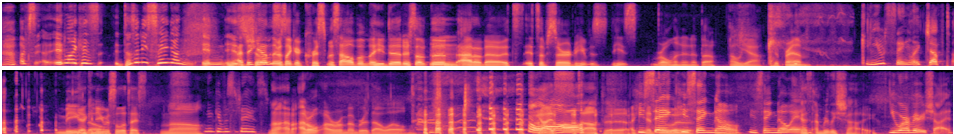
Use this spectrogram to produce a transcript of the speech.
I've seen, in like his doesn't he sing on in his I think shows? yeah, there's like a Christmas album that he did or something. Mm. I don't know. It's it's absurd. He was he's rolling in it though. oh yeah, Good for him. Can you sing like Jeff Dunham? me yeah, no. can you give us a little taste? no. Can you give us a taste? No, I don't. I don't. I don't remember it that well. Guys, stop it. I He's can't saying do it. he's saying no. He's saying no, and Guys, I'm really shy. you are very shy.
